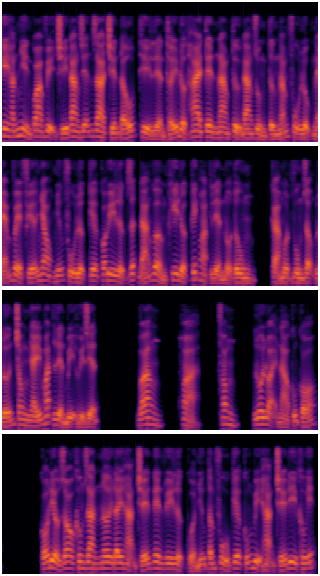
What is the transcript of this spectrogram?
Khi hắn nhìn qua vị trí đang diễn ra chiến đấu thì liền thấy được hai tên nam tử đang dùng từng nắm phù lục ném về phía nhau, những phù lực kia có uy lực rất đáng gờm khi được kích hoạt liền nổ tung, cả một vùng rộng lớn trong nháy mắt liền bị hủy diệt. Băng hỏa, phong, lôi loại nào cũng có có điều do không gian nơi đây hạn chế nên uy lực của những tấm phù kia cũng bị hạn chế đi không ít,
